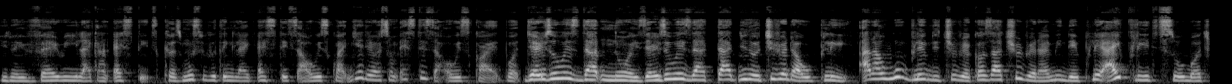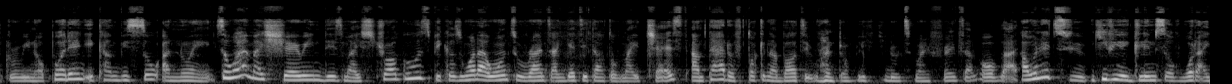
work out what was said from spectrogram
you know, a very like an estate, because most people think like estates are always quiet. Yeah, there are some estates that are always quiet, but there is always that noise. There is always that that you know children that will play, and I won't blame the children because they're children. I mean, they play. I played so much growing up, but then it can be so annoying. So why am I sharing these my struggles? Because one, I want to rant and get it out of my chest. I'm tired of talking about it randomly, you know, to my friends and all that. I wanted to give you a glimpse of what I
